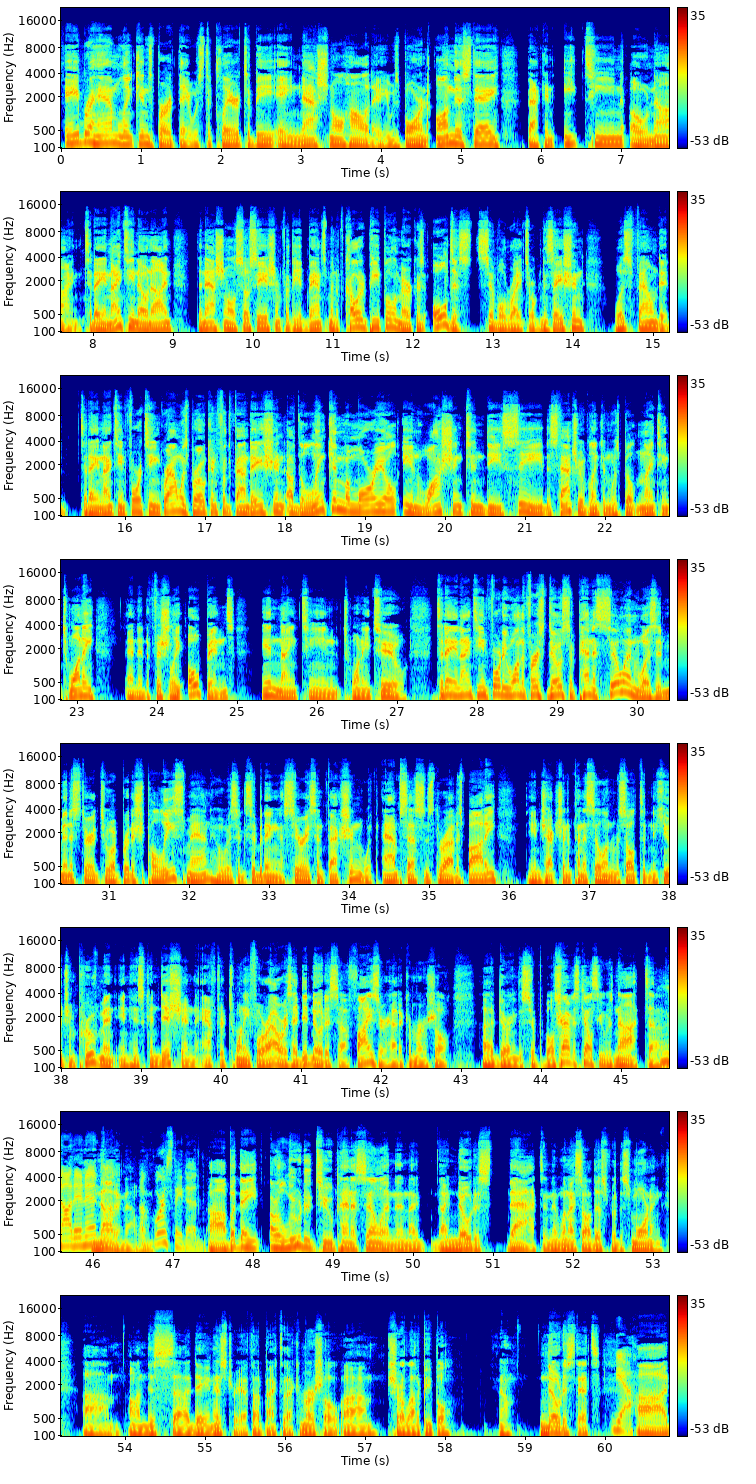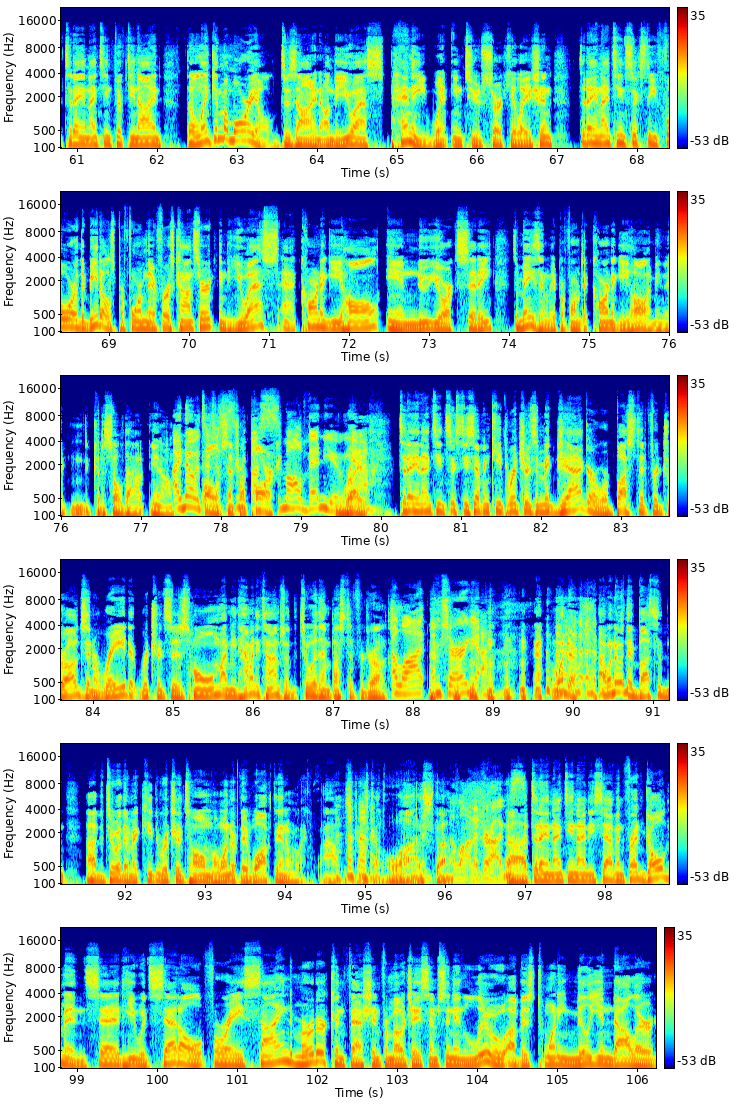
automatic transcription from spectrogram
Abraham Lincoln's birthday was declared to be a national holiday. He was born on this day back in 1809. Today in 1909, the National Association for the Advancement of Colored People, America's oldest civil rights organization, was founded. Today in 1914, ground was broken for the foundation of the Lincoln Memorial in Washington, D.C. The statue of Lincoln was built in 1920 and it officially opened in 1922. Today in 1941, the first dose of penicillin was administered to a British policeman who was exhibiting a serious infection with abscesses throughout his body. The injection of penicillin resulted in a huge improvement in his condition after 24 hours. I did notice uh, Pfizer had a commercial uh, during the Super Bowl. Travis Kelce was not uh, Not in it? Not in that one. Of course they did. Uh, but they alluded to penicillin, and I, I noticed that. And then when I saw this for this morning um, on this uh, day in history, I thought back to that commercial. Um, sure, a lot of people, you know, noticed it. Yeah. Uh, today in 1959, the Lincoln Memorial design on the U.S. penny went into circulation. Today in 1964, the Beatles performed their first concert in the U.S. at Carnegie Hall in New York City. It's amazing they performed at Carnegie Hall. I mean, they, could have sold out, you know, I know it's all of a, Central sm- a Park. small venue. Right. Yeah. Today in 1967, Keith Richards and Mick Jagger were busted for drugs in a raid at Richards' home. I mean, how many times were the two of them busted for drugs? A lot, I'm sure. Yeah. I wonder. I wonder when they busted uh, the two of them at Keith Richards' home. I wonder if they walked in and were like, "Wow, this guy's got a lot of stuff." a lot of drugs. Uh, today in 1997, Fred Goldman said he would settle for a signed murder confession from O.J. Simpson in lieu of his $20 million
